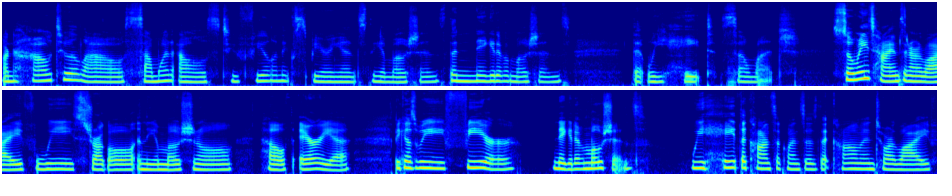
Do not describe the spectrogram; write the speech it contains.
on how to allow someone else to feel and experience the emotions, the negative emotions that we hate so much. So many times in our life, we struggle in the emotional health area because we fear negative emotions. We hate the consequences that come into our life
